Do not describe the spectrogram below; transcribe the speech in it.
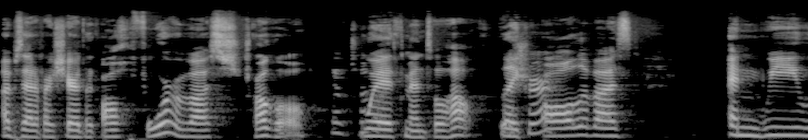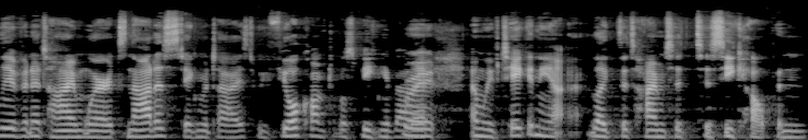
upset if I shared like all four of us struggle Yeah, totally. with mental health. Like sure. all of us and we live in a time where it's not as stigmatized. We feel comfortable speaking about right it and we've taken the like the time to to seek help and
